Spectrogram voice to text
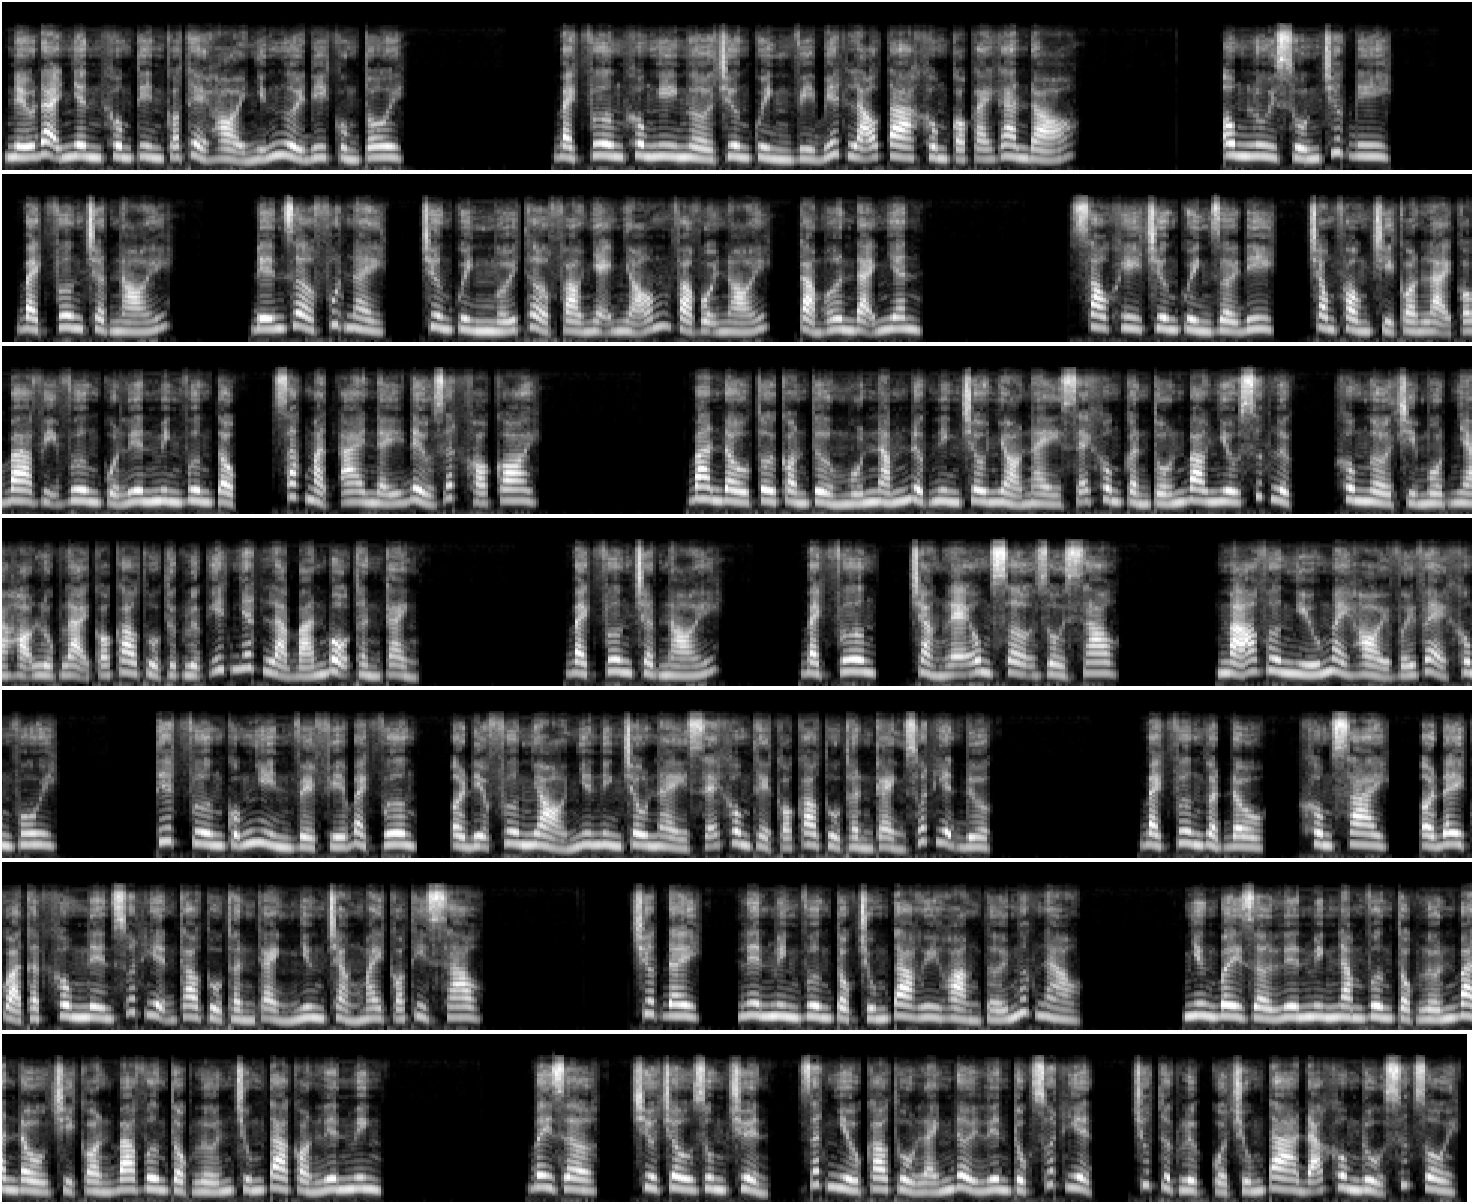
Nếu đại nhân không tin có thể hỏi những người đi cùng tôi. Bạch Phương không nghi ngờ Trương Quỳnh vì biết lão ta không có cái gan đó. Ông lui xuống trước đi. Bạch Phương chợt nói. Đến giờ phút này, Trương Quỳnh mới thở phào nhẹ nhõm và vội nói, cảm ơn đại nhân. Sau khi Trương Quỳnh rời đi, trong phòng chỉ còn lại có ba vị vương của liên minh vương tộc, sắc mặt ai nấy đều rất khó coi. Ban đầu tôi còn tưởng muốn nắm được Ninh Châu nhỏ này sẽ không cần tốn bao nhiêu sức lực, không ngờ chỉ một nhà họ lục lại có cao thủ thực lực ít nhất là bán bộ thần cảnh. Bạch Phương chợt nói, Bạch Phương, chẳng lẽ ông sợ rồi sao? Mã Vương nhíu mày hỏi với vẻ không vui. Tiết Phương cũng nhìn về phía Bạch Vương, ở địa phương nhỏ như Ninh Châu này sẽ không thể có cao thủ thần cảnh xuất hiện được. Bạch Vương gật đầu, không sai, ở đây quả thật không nên xuất hiện cao thủ thần cảnh nhưng chẳng may có thì sao. Trước đây, liên minh vương tộc chúng ta huy hoàng tới mức nào? Nhưng bây giờ liên minh năm vương tộc lớn ban đầu chỉ còn ba vương tộc lớn chúng ta còn liên minh. Bây giờ, Triều Châu dung chuyển, rất nhiều cao thủ lánh đời liên tục xuất hiện, chút thực lực của chúng ta đã không đủ sức rồi.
